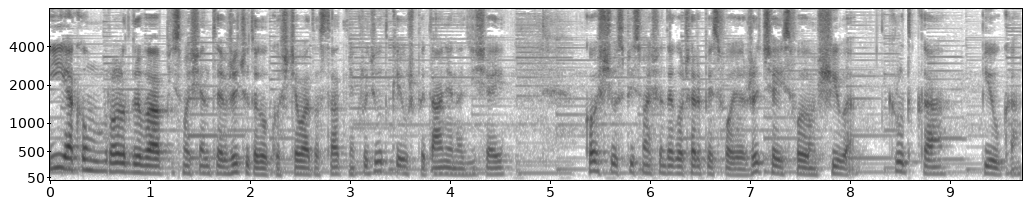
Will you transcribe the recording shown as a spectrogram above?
I jaką rolę odgrywa Pismo Święte w życiu tego Kościoła? To ostatnie, króciutkie już pytanie na dzisiaj. Kościół z Pisma Świętego czerpie swoje życie i swoją siłę. Krótka piłka.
